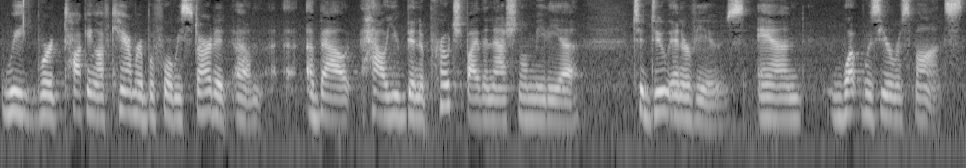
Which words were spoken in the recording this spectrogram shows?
we were talking off camera before we started um, about how you've been approached by the national media to do interviews, and what was your response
